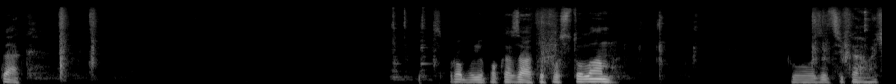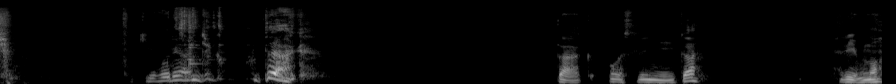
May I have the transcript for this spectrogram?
Так. Спробую показати по столам. Кого зацікавить. Такий варіантик. Так. Так, ось лінійка. Рівно.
